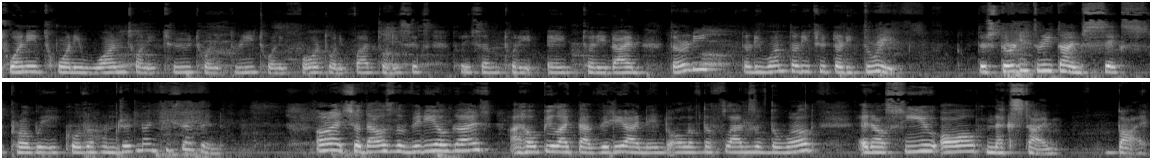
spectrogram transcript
20, 21, 22, 23, 24, 25, 26, 27, 28, 29, 30, 31, 32, 33. There's 33 times 6 probably equals 197. Alright, so that was the video, guys. I hope you liked that video. I named all of the flags of the world. And I'll see you all next time. Bye.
